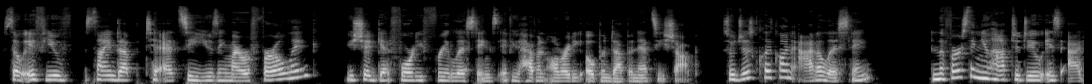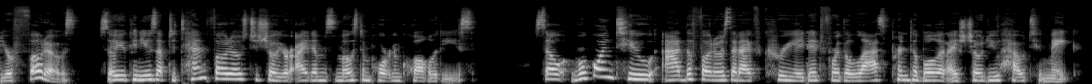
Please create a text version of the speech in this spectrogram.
So if you've signed up to Etsy using my referral link, you should get 40 free listings if you haven't already opened up an Etsy shop. So just click on add a listing. And the first thing you have to do is add your photos. So you can use up to 10 photos to show your item's most important qualities. So we're going to add the photos that I've created for the last printable that I showed you how to make.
